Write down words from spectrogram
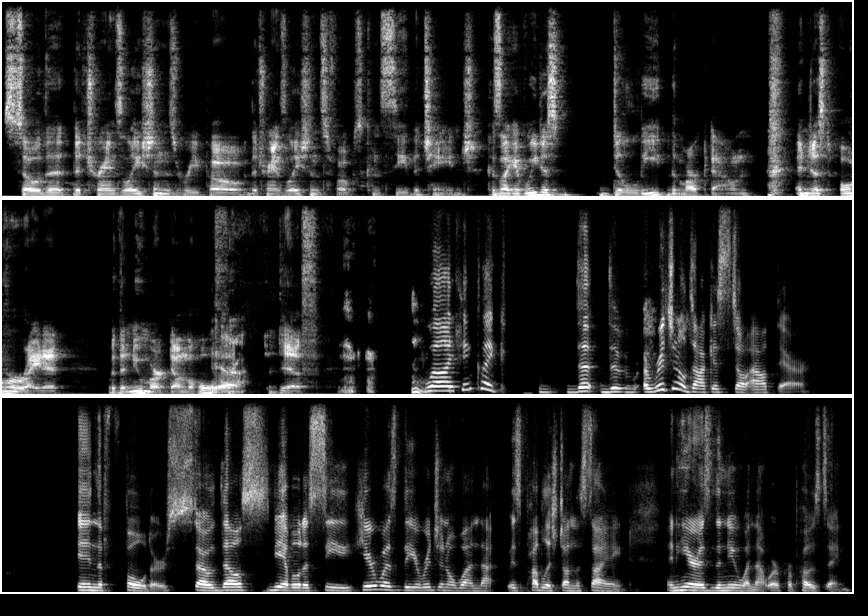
so that the translations repo, the translations folks can see the change? Cuz like if we just delete the markdown and just overwrite it with a new markdown, the whole Yeah. thing diff. Well, I think like the, the original doc is still out there in the folders. So they'll be able to see, here was the original one that was published on the site. And here is the new one that we're proposing.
